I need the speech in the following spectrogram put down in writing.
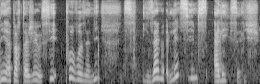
et à partager aussi pour vos amis s'ils aiment les Sims. Allez, salut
